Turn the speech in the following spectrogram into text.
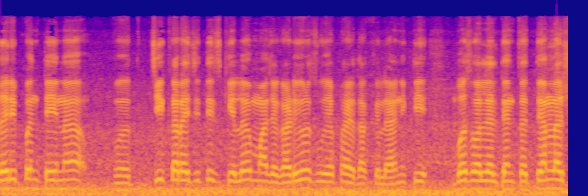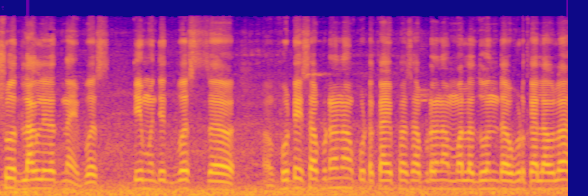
तरी पण त्यानं जे करायचे तेच केलं. माझ्या गाडीवरच एफ आय आर दाखवलं आणि ते बसवाल्याला त्यांचा त्यांना शोध लागलेलाच नाही. बस ते म्हणतात बस फुटे सापडा कुठं काय फा सापडा मला दोनदा हुडका लावला.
